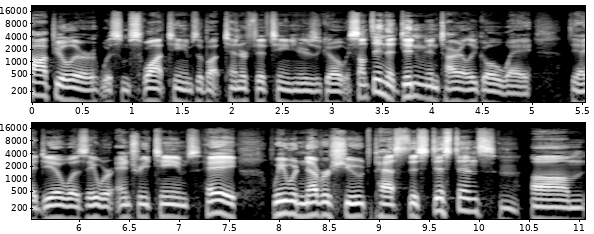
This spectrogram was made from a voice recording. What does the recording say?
popular with some SWAT teams about ten or fifteen years ago. Something that didn't entirely go away. The idea was they were entry teams. Hey, we would never shoot past this distance. Um,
